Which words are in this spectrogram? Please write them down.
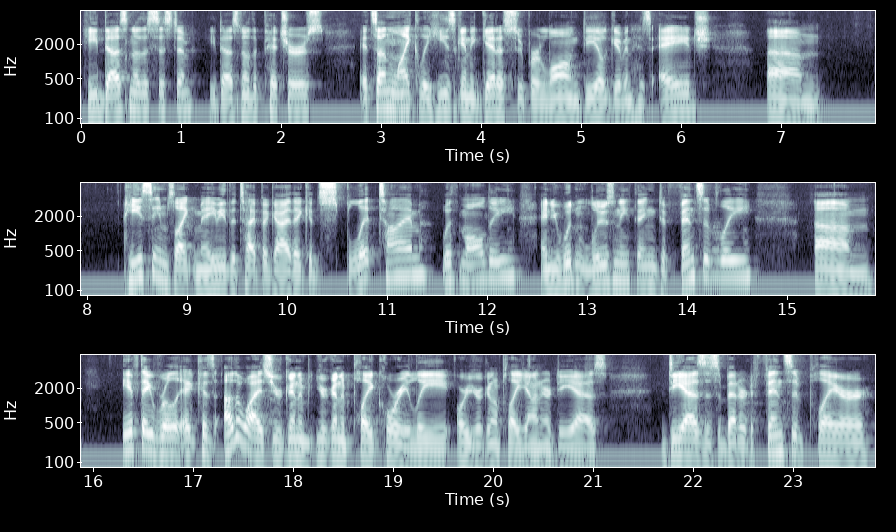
he does know the system. He does know the pitchers. It's unlikely he's going to get a super long deal given his age. Um, he seems like maybe the type of guy they could split time with Maldi, and you wouldn't lose anything defensively. Um, if they really, because otherwise you're gonna you're gonna play Korey Lee or you're gonna play Yainer Diaz. Diaz is a better defensive player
